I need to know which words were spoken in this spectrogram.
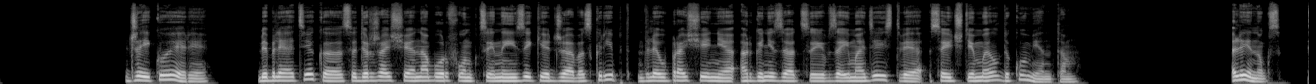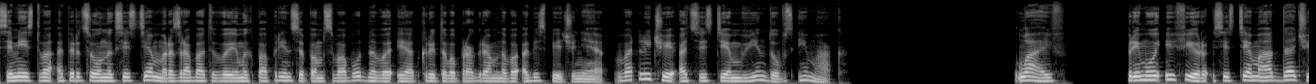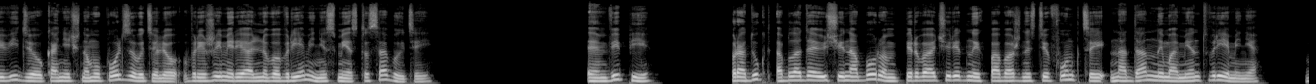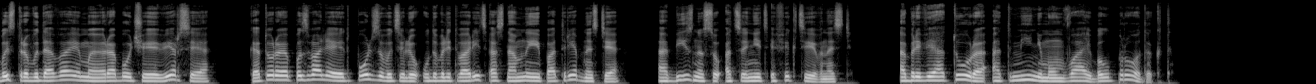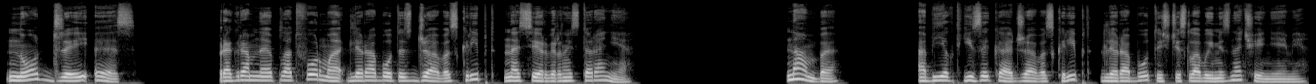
jQuery Библиотека, содержащая набор функций на языке JavaScript для упрощения организации взаимодействия с HTML-документом. Linux — семейство операционных систем, разрабатываемых по принципам свободного и открытого программного обеспечения, в отличие от систем Windows и Mac. Live — прямой эфир, система отдачи видео конечному пользователю в режиме реального времени с места событий. MVP – продукт, обладающий набором первоочередных по важности функций на данный момент времени, быстро выдаваемая рабочая версия, которая позволяет пользователю удовлетворить основные потребности, а бизнесу оценить эффективность. Аббревиатура от Minimum Viable Product. Node.js – программная платформа для работы с JavaScript на серверной стороне. Number объект языка JavaScript для работы с числовыми значениями.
